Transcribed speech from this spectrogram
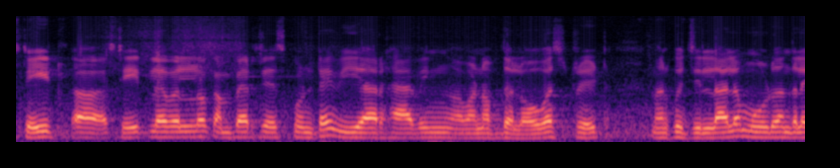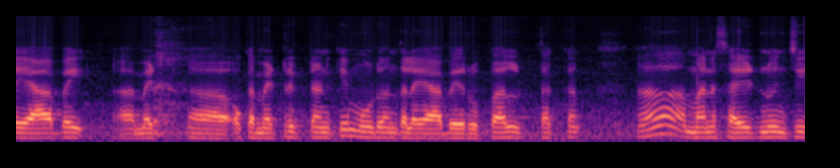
స్టేట్ స్టేట్ లెవెల్లో కంపేర్ చేసుకుంటే we're having one of the lowest rate మనకు జిల్లాలో మూడు వందల యాభై మెట్ ఒక మెట్రిక్ టన్కి మూడు వందల యాభై రూపాయలు తక్క మన సైడ్ నుంచి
